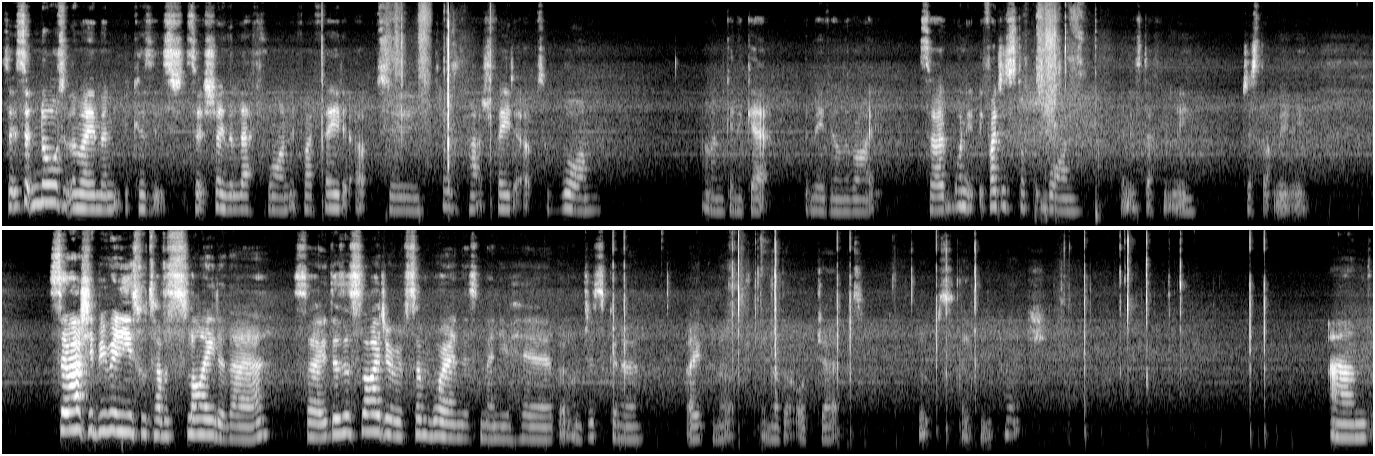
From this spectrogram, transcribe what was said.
So it's at naught at the moment because it's, so it's showing the left one. If I fade it up to, close the patch, fade it up to one, and I'm going to get the movie on the right. So I want it, if I just stop at one, then it's definitely just that movie. So actually it'd be really useful to have a slider there. So there's a slider of somewhere in this menu here, but I'm just going to open up another object oops, open the patch. And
